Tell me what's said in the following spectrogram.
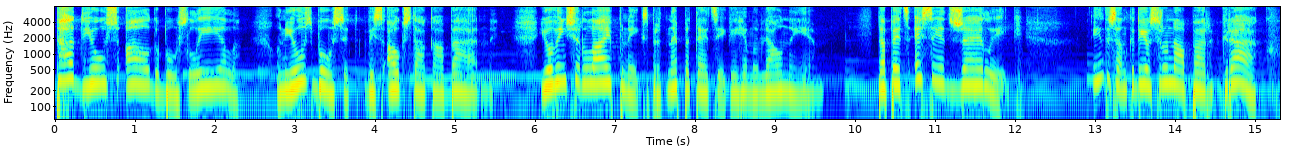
tad jūsu alga būs liela un jūs būsiet visaugstākā bērni, jo viņš ir laipnīgs pret nepateicīgajiem un ļaunajiem. Tāpēc esiet žēlīgi. Interesanti, ka Dievs runā par grēku.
